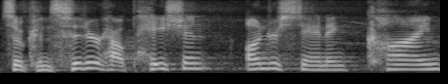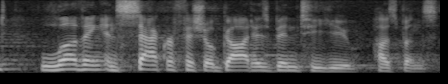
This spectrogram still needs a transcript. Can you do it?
So consider how patient, understanding, kind, loving, and sacrificial God has been to you, husbands.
